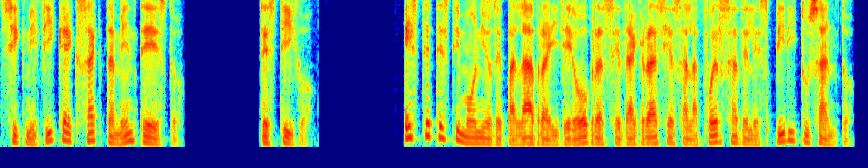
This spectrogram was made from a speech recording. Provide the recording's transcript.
significa exactamente esto. Testigo. Este testimonio de palabra y de obra se da gracias a la fuerza del Espíritu Santo.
